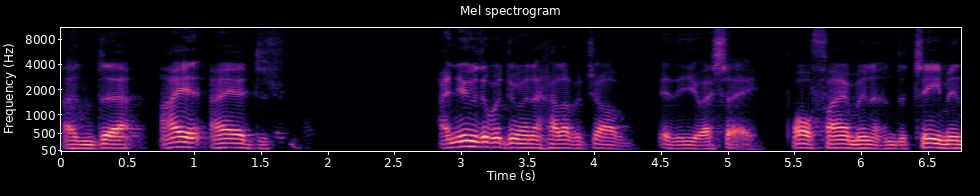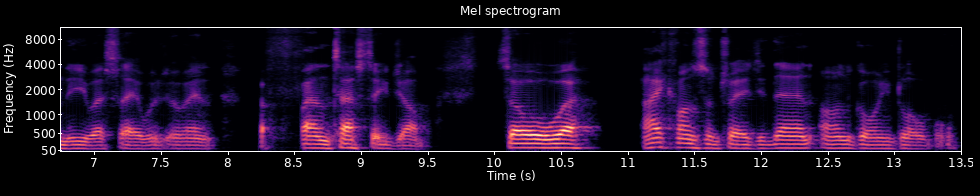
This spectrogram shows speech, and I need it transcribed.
and uh, I, I had, I knew they were doing a hell of a job in the USA. Paul Fireman and the team in the USA were doing a fantastic job. So uh, I concentrated then on going global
